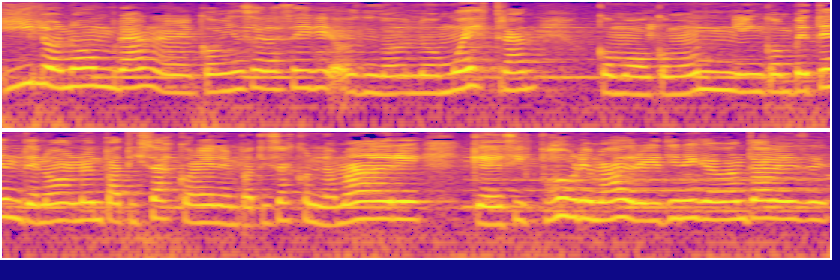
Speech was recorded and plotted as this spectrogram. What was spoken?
y lo nombran en el comienzo de la serie, lo, lo muestran como, como un incompetente, ¿no? No empatizás con él, empatizás con la madre, que decís pobre madre que tiene que aguantar ese,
